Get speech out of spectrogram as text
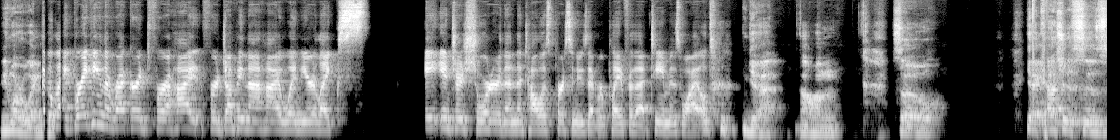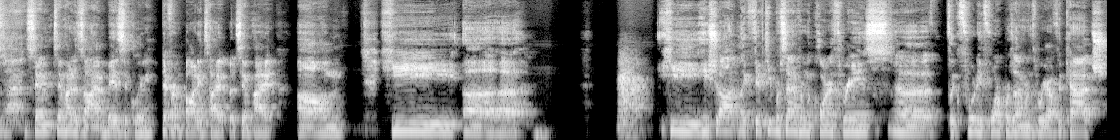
need more of a wing. So, like breaking the record for a high for jumping that high when you're like eight inches shorter than the tallest person who's ever played for that team is wild. Yeah. Um, so yeah, Cassius is same same height as Zion, basically different body type, but same height. Um, he uh, he he shot like fifty percent from the corner threes, uh, like forty four percent from three off the catch.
